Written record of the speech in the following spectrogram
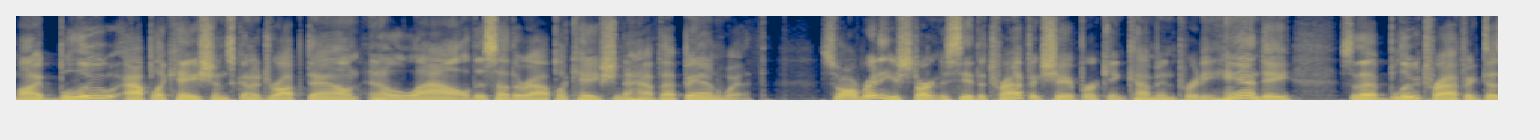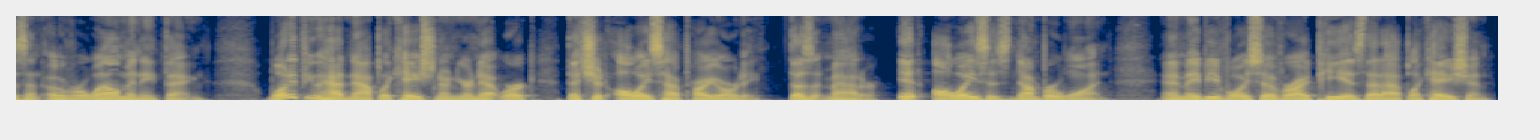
my blue application is going to drop down and allow this other application to have that bandwidth. So already you're starting to see the traffic shaper can come in pretty handy so that blue traffic doesn't overwhelm anything. What if you had an application on your network that should always have priority? Doesn't matter. It always is number one. And maybe voice over IP is that application.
